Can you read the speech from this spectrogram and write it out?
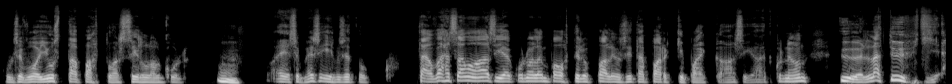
kun se voi just tapahtua silloin, kun mm. esimerkiksi ihmiset nukkuu. Tämä on vähän sama asia, kun olen pohtinut paljon sitä parkkipaikka-asiaa, että kun ne on yöllä tyhjiä.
